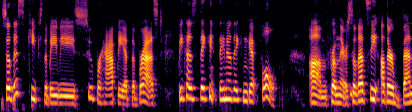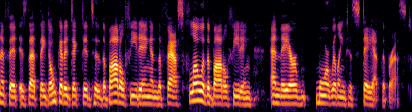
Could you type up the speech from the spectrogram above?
So this keeps the baby super happy at the breast because they can they know they can get full. Um, from there. So that's the other benefit is that they don't get addicted to the bottle feeding and the fast flow of the bottle feeding and they are more willing to stay at the breast.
